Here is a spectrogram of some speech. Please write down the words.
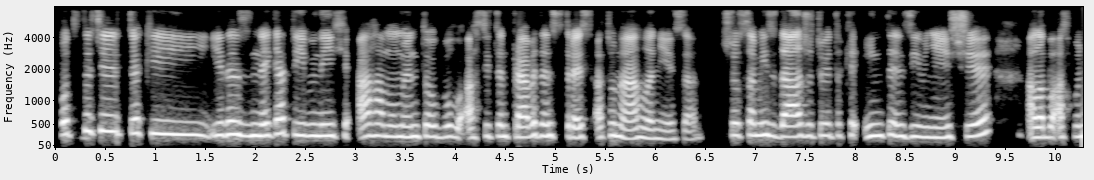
V podstate taký jeden z negatívnych aha momentov bol asi ten práve ten stres a to náhlenie sa čo sa mi zdá, že to je také intenzívnejšie, alebo aspoň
